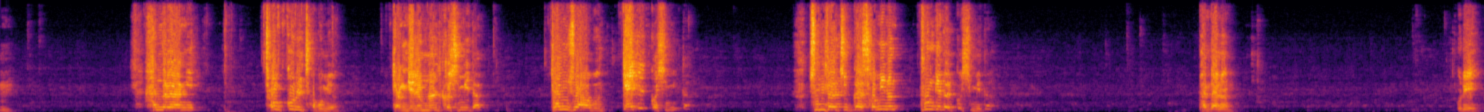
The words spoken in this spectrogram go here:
응? 하늘하니 정권을 잡으면 경제는 무너질 것입니다. 동서합은 깨질 것입니다. 중산층과 서민은 붕괴될 것입니다. 판단은 우리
